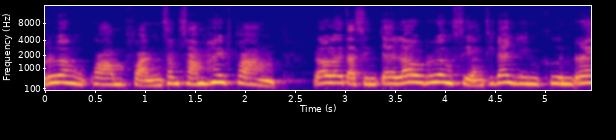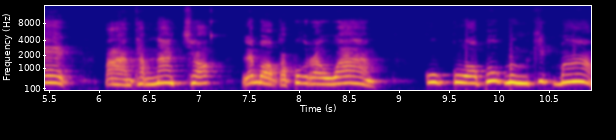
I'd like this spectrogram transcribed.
เรื่องความฝันซ้ำๆให้ฟัง เราเลยตัดสินใจเล่าเรื่องเสียงที่ได้ยินคืนแรก ป่านทำหน้าช็อก และบอกกับพวกเราว่า กูกลัวพวกมึงคิดมาก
